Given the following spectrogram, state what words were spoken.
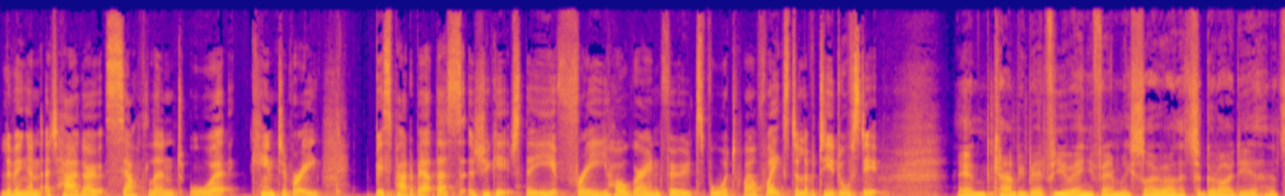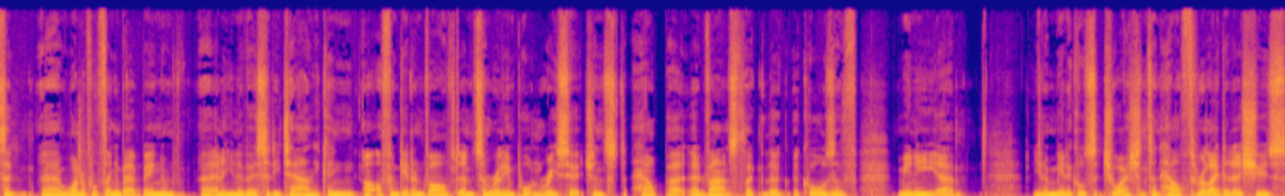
living in Otago, Southland, or Canterbury. Best part about this is you get the free whole grain foods for 12 weeks delivered to your doorstep and can't be bad for you and your family. So uh, that's a good idea. It's a uh, wonderful thing about being in, uh, in, a university town. You can often get involved in some really important research and st- help uh, advance the, the, the, cause of many. Uh, you know, medical situations and health related issues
